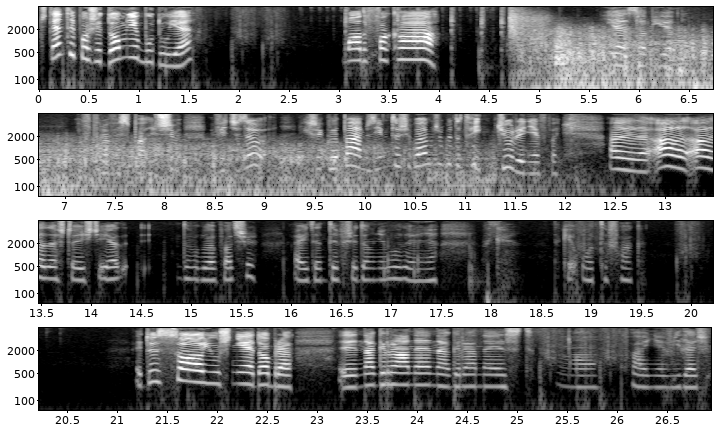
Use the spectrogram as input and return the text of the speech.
Czy ten typ poszedł do mnie buduje? Motherfucker! Jest, zabiłem. Prawie spadł. Wiecie co? Jak się klepałem z nim, to się bałem, żeby do tej dziury nie wpaść. Ale, ale, ale na szczęście ja to w ogóle patrzy. Ej, ten typ się do mnie buduje, nie? Takie, takie what the fuck. Ej, tu jest sojusz, nie, dobra. Y, nagrane, nagrane jest. No, fajnie widać.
